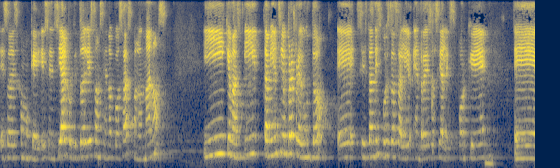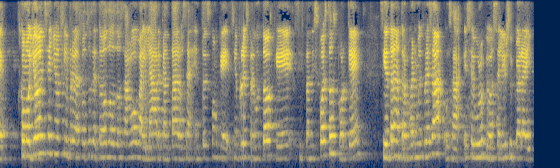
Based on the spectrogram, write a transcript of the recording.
eso es como que esencial porque todo el día estamos haciendo cosas con las manos. ¿Y qué más? Y también siempre pregunto eh, si están dispuestos a salir en redes sociales, porque eh, como yo enseño siempre las fotos de todos, los hago bailar, cantar, o sea, entonces como que siempre les pregunto que si están dispuestos, porque si entran a trabajar muy fresa, o sea, es seguro que va a salir su cara ahí.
